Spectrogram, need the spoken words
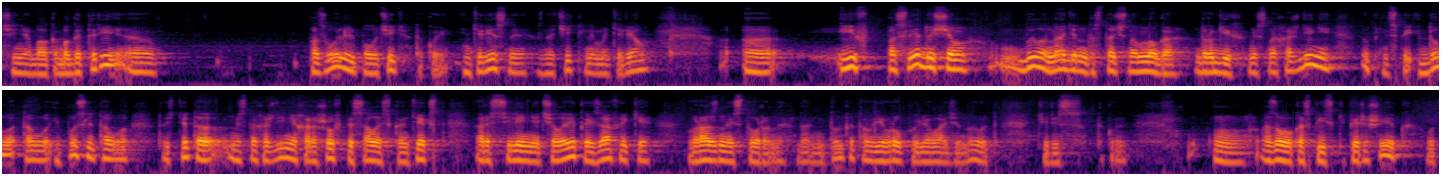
синяя балка богатыри э, позволили получить такой интересный, значительный материал. Э, и в последующем было найдено достаточно много других местонахождений, ну, в принципе, и до того, и после того. То есть это местонахождение хорошо вписалось в контекст расселения человека из Африки в разные стороны, да, не только там в Европу или в Азию, но и вот через такой Азово-Каспийский перешеек вот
